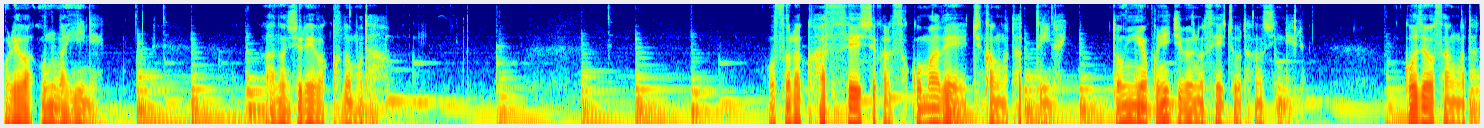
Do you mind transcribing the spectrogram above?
俺は運がいいね。あの呪霊は子供だ。おそらく発生してからそこまで時間が経っていない。貪欲に自分の成長を楽しんでいる。五条さんが戦っ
